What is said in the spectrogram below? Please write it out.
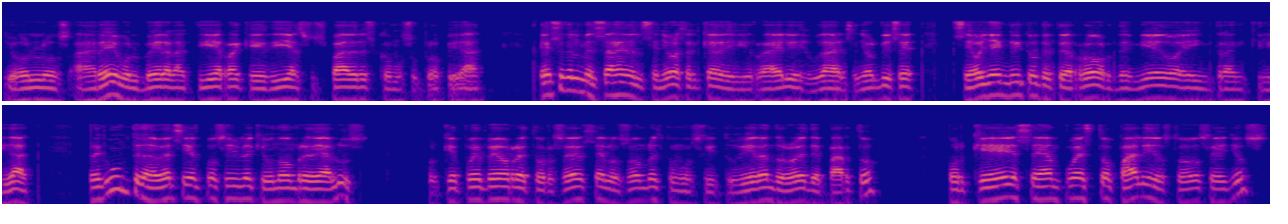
Yo los haré volver a la tierra que di a sus padres como su propiedad. Ese es el mensaje del Señor acerca de Israel y de Judá. El Señor dice, se oyen gritos de terror, de miedo e intranquilidad. Pregunten a ver si es posible que un hombre dé a luz. ¿Por qué pues veo retorcerse a los hombres como si tuvieran dolores de parto? ¿Por qué se han puesto pálidos todos ellos?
